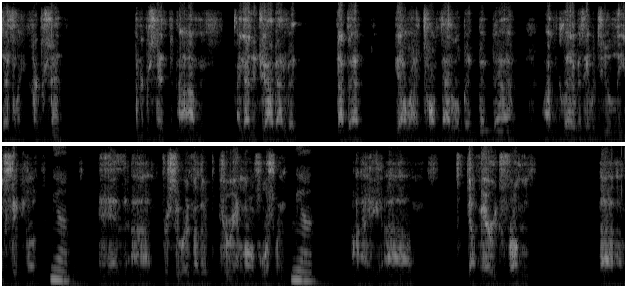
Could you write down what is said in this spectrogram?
Definitely, hundred percent, hundred percent. Um, I got a job out of it. Not that you know I taught that a little bit, but uh, I'm glad I was able to leave Sandy Hook Yeah. and um, pursue another career in law enforcement. Yeah. I um, got married from um,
